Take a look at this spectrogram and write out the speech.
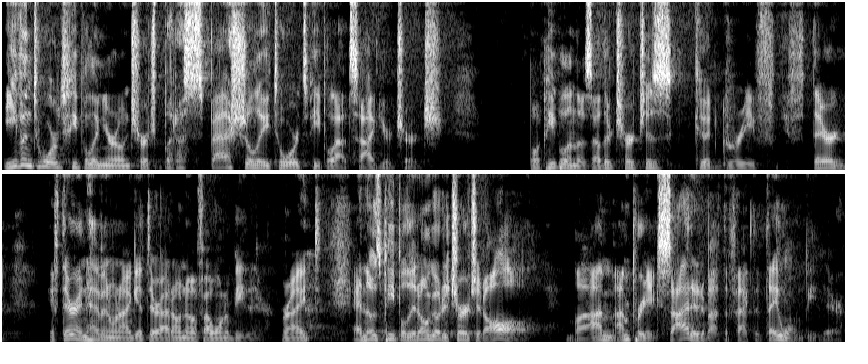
even towards people in your own church, but especially towards people outside your church. But people in those other churches, good grief. If they're if they're in heaven when I get there, I don't know if I want to be there, right? And those people that don't go to church at all, well, I'm, I'm pretty excited about the fact that they won't be there.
